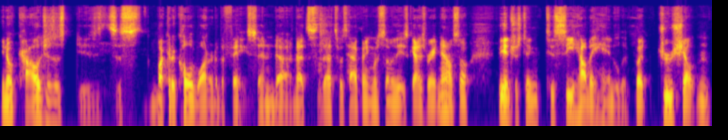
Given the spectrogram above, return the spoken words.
you know college is a, is a bucket of cold water to the face, and uh, that's that's what's happening with some of these guys right now. So be interesting to see how they handle it. But Drew Shelton.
